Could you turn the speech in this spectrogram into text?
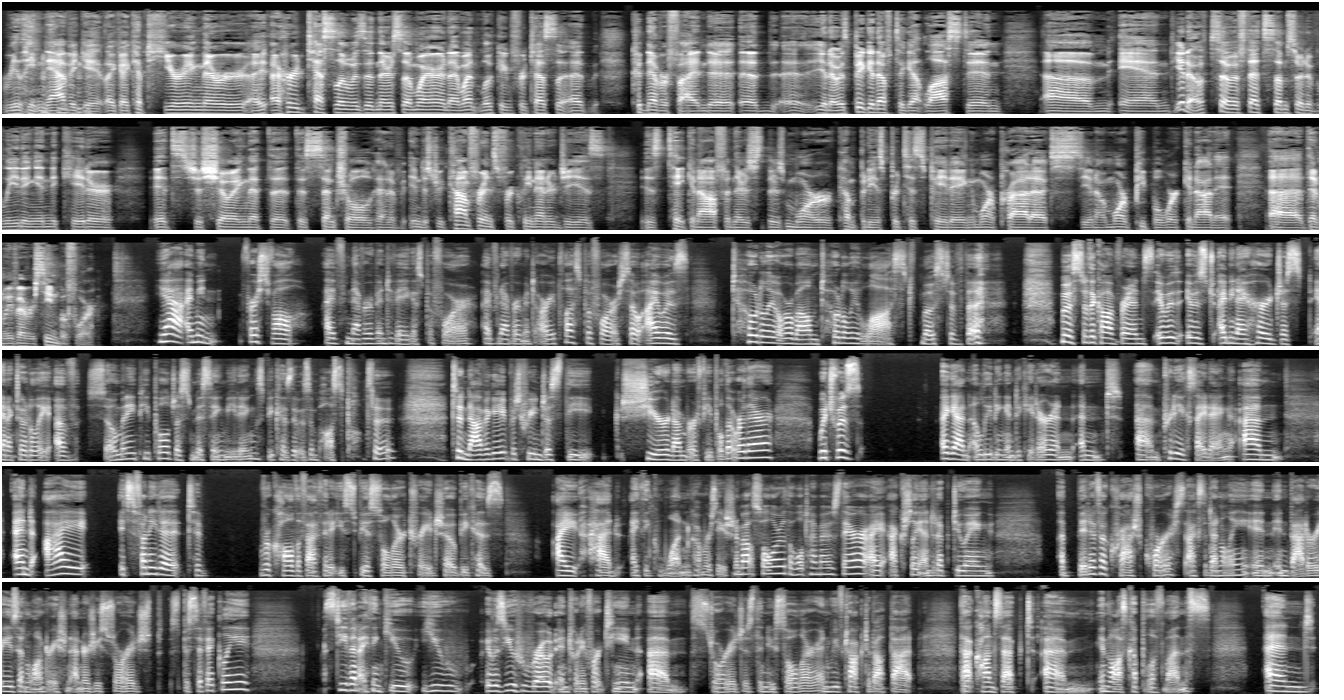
really navigate. like I kept hearing there were, I, I, heard Tesla was in there somewhere and I went looking for Tesla. I could never find it. And, uh, you know, it's big enough to get lost in. Um, and, you know, so if that's some sort of leading indicator it's just showing that the the central kind of industry conference for clean energy is is taken off and there's there's more companies participating more products you know more people working on it uh, than we've ever seen before yeah i mean first of all i've never been to vegas before. I've never been to re plus before. So i was totally overwhelmed totally lost most of the most of the conference. It was it was i mean i heard just anecdotally of so many people just missing meetings because it was impossible to to navigate between just the sheer number of people that were there which was again a leading indicator and and um, pretty exciting. Um, and i it's funny to to recall the fact that it used to be a solar trade show because i had i think one conversation about solar the whole time i was there i actually ended up doing a bit of a crash course accidentally in in batteries and long duration energy storage specifically. Stephen, I think you you it was you who wrote in 2014, um, storage is the new solar, and we've talked about that that concept um, in the last couple of months. And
